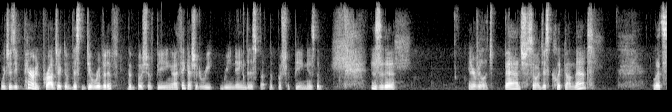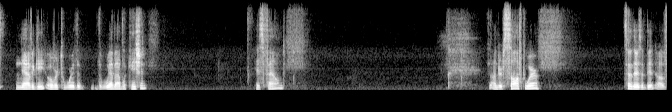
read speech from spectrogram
which is a parent project of this derivative, the Bush of Being. And I think I should re rename this, but the Bush of Being is the is the Intervillage badge. So I just clicked on that. Let's navigate over to where the, the web application is found. It's under software. So there's a bit of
